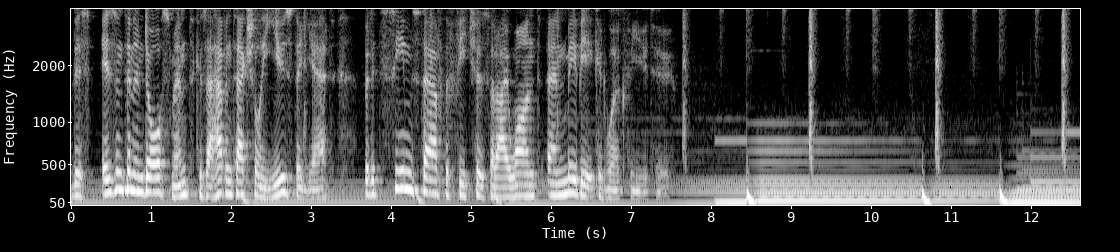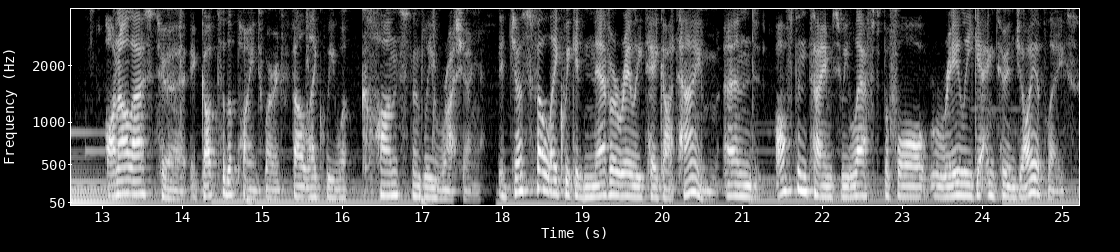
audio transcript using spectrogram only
This isn't an endorsement because I haven't actually used it yet, but it seems to have the features that I want and maybe it could work for you too. On our last tour, it got to the point where it felt like we were constantly rushing it just felt like we could never really take our time, and oftentimes we left before really getting to enjoy a place.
